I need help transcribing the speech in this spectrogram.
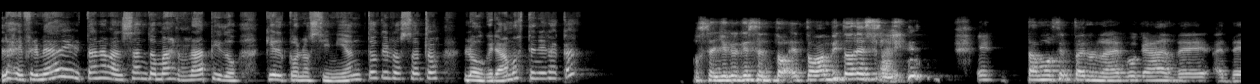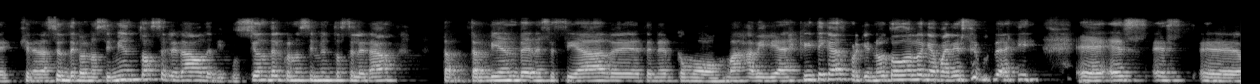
Las enfermedades están avanzando más rápido que el conocimiento que nosotros logramos tener acá. O sea, yo creo que es en, todo ámbito de salud estamos en una época de, generación de conocimiento acelerado, de difusión del conocimiento acelerado, también de necesidad de tener como más habilidades críticas, porque no todo lo que aparece por ahí eh, es, es, eh,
